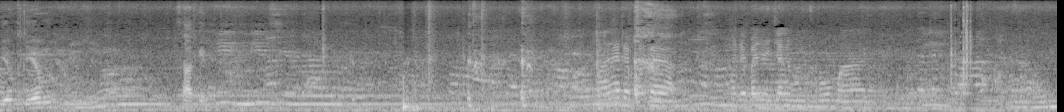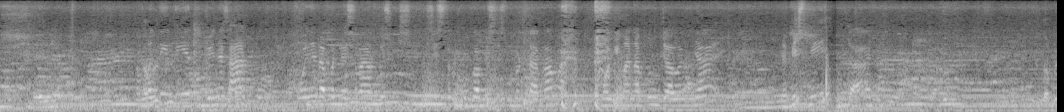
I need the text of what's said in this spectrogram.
diem diem sakit Soalnya ada banyak ada banyak jalan menuju Roma. Yang penting intinya tujuannya satu. Pokoknya dapat nilai 100 bisnis terbuka bisnis bersama mau gimana pun jalannya ya bisnis udah ada. tapi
